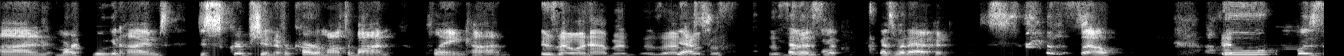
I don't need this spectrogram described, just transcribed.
on Marc Guggenheim's description of Ricardo Montalban playing Khan. is that what happened? Is that Yes. what this? this that's what that's what happened. so, who was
